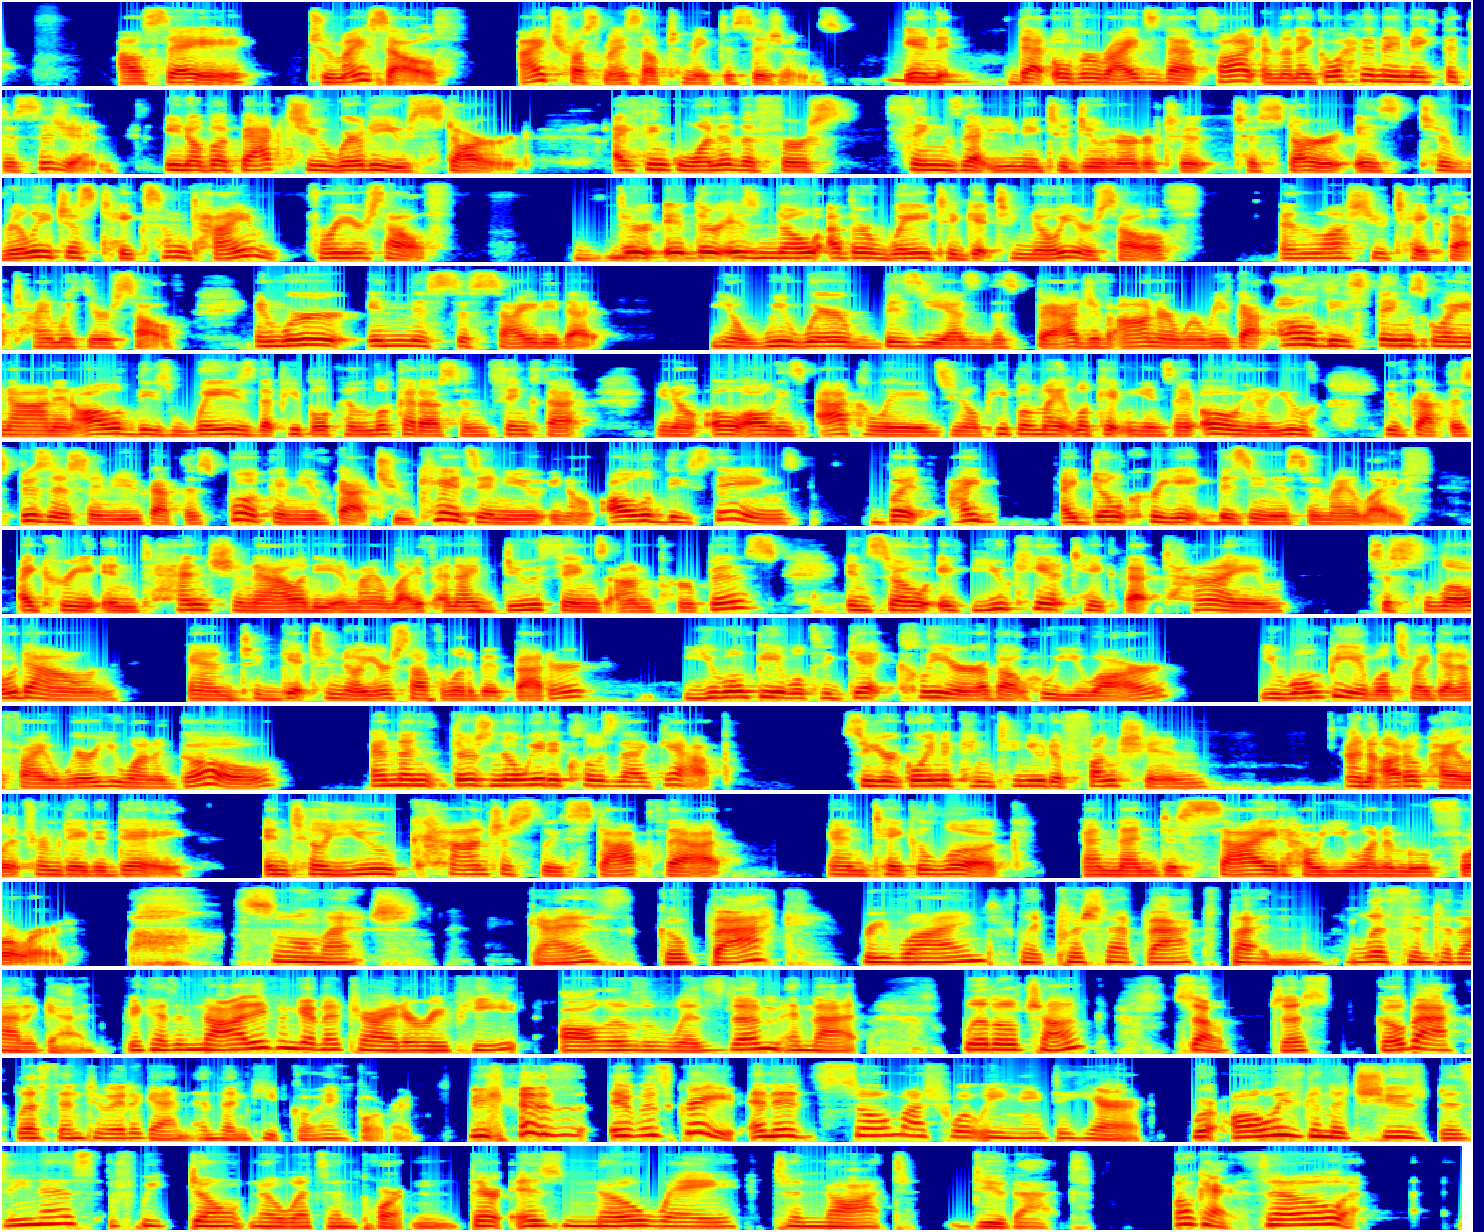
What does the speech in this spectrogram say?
I'll say to myself, I trust myself to make decisions. Mm-hmm. And that overrides that thought. And then I go ahead and I make that decision. You know, but back to where do you start? I think one of the first things that you need to do in order to, to start is to really just take some time for yourself. There, there is no other way to get to know yourself unless you take that time with yourself. And we're in this society that you know we wear busy as this badge of honor where we've got all these things going on and all of these ways that people can look at us and think that you know oh all these accolades you know people might look at me and say oh you know you've you've got this business and you've got this book and you've got two kids and you you know all of these things. But i i don't create busyness in my life. I create intentionality in my life and i do things on purpose. And so if you can't take that time to slow down and to get to know yourself a little bit better you won't be able to get clear about who you are you won't be able to identify where you want to go. And then there's no way to close that gap. So you're going to continue to function on autopilot from day to day until you consciously stop that and take a look and then decide how you want to move forward. Oh, so much. Guys, go back, rewind, like push that back button, listen to that again, because I'm not even going to try to repeat all of the wisdom in that little chunk. So just go back, listen to it again, and then keep going forward because it was great. And it's so much what we need to hear. We're always going to choose busyness if we don't know what's important. There is no way to not do that. Okay, so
